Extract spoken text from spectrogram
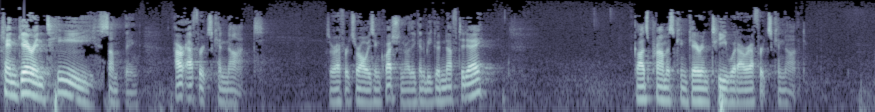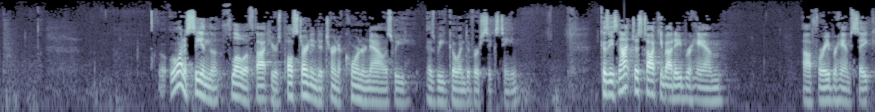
can guarantee something. Our efforts cannot. Because our efforts are always in question. Are they going to be good enough today? God's promise can guarantee what our efforts cannot. We want to see in the flow of thought here is Paul's starting to turn a corner now as we as we go into verse 16. Because he's not just talking about Abraham uh, for Abraham's sake.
